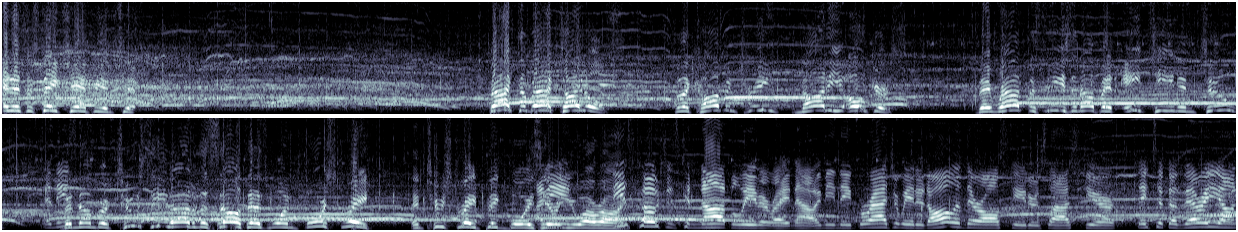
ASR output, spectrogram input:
And it's a state championship. Back-to-back titles for the Coventry Knotty Oakers. They wrap the season up at 18 and 2. And The number two seed out of the South has won four straight and two straight big boys I here mean, at URI. These coaches cannot believe it right now. I mean, they graduated all of their All-Staters last year. They took a very young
